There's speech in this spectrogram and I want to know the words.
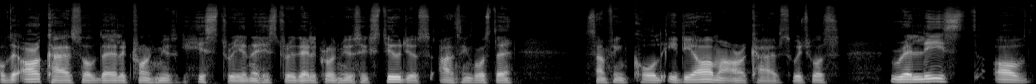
of the archives of the electronic music history and the history of the electronic music studios, I think was the something called IDEAMA archives, which was released of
